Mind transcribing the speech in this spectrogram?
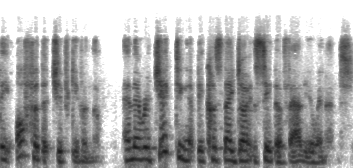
the offer that you've given them, and they're rejecting it because they don't see the value in it.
